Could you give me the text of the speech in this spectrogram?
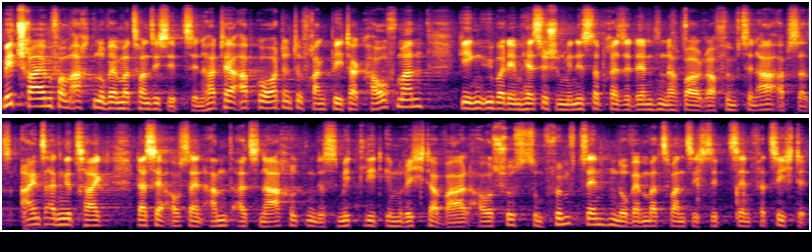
Mitschreiben vom 8. November 2017 hat Herr Abg. Frank-Peter Kaufmann gegenüber dem hessischen Ministerpräsidenten nach § 15a Abs. 1 angezeigt, dass er auf sein Amt als nachrückendes Mitglied im Richterwahlausschuss zum 15. November 2017 verzichtet.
